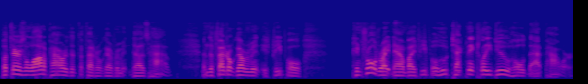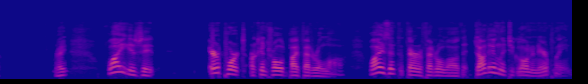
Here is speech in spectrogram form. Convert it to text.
But there's a lot of power that the federal government does have. And the federal government is people controlled right now by people who technically do hold that power. Right? Why is it airports are controlled by federal law? Why isn't that there a federal law that not only to go on an airplane,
